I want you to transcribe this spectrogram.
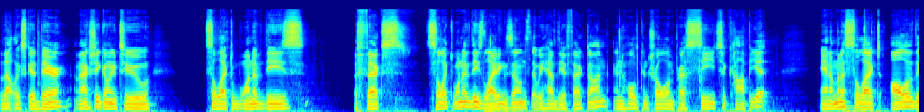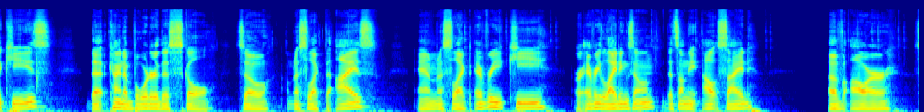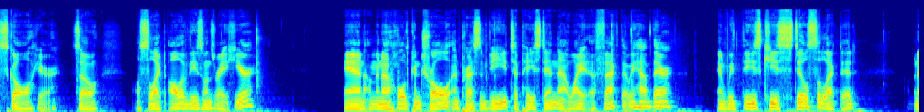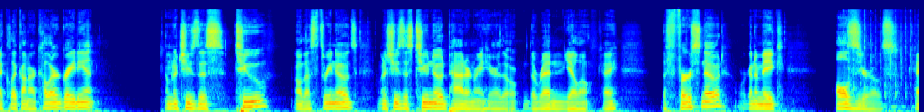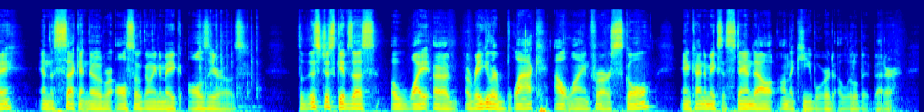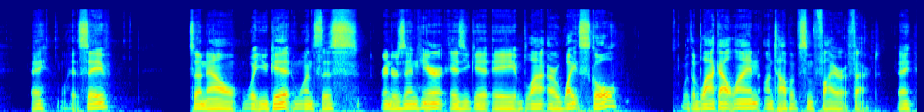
so that looks good there. I'm actually going to select one of these effects, select one of these lighting zones that we have the effect on and hold control and press C to copy it. And I'm going to select all of the keys that kind of border this skull. So I'm going to select the eyes and I'm going to select every key or every lighting zone that's on the outside of our skull here. So I'll select all of these ones right here. And I'm going to hold control and press V to paste in that white effect that we have there. And with these keys still selected, I'm going to click on our color gradient. I'm going to choose this two, oh, that's three nodes. I'm going to choose this two node pattern right here, the, the red and yellow, okay? The first node, we're going to make all zeros, okay? And the second node, we're also going to make all zeros. So this just gives us a white, uh, a regular black outline for our skull and kind of makes it stand out on the keyboard a little bit better. Okay, we'll hit save. So now what you get once this renders in here is you get a black or white skull with a black outline on top of some fire effect. Okay.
